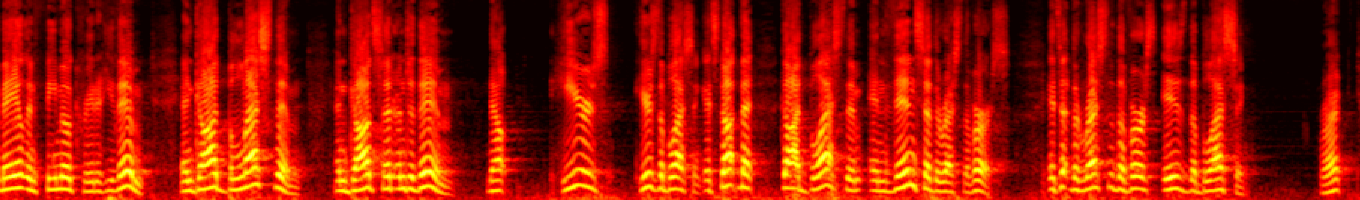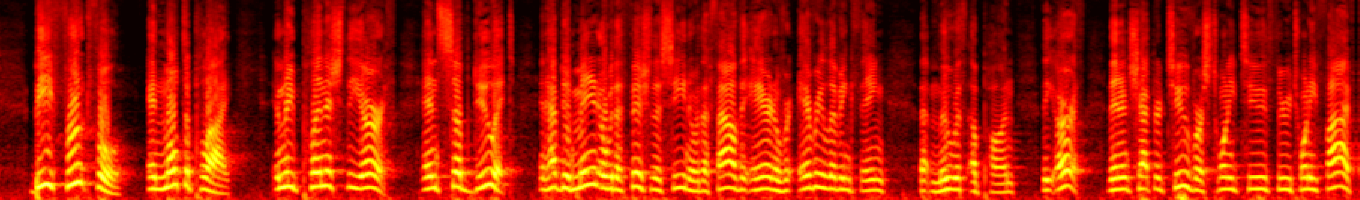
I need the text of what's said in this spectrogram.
male and female created he them. And God blessed them. And God said unto them, Now, here's, here's the blessing. It's not that God blessed them and then said the rest of the verse. It's that the rest of the verse is the blessing. Right? Be fruitful and multiply and replenish the earth and subdue it and have dominion over the fish of the sea and over the fowl of the air and over every living thing that moveth upon the earth. Then in chapter 2, verse 22 through 25,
